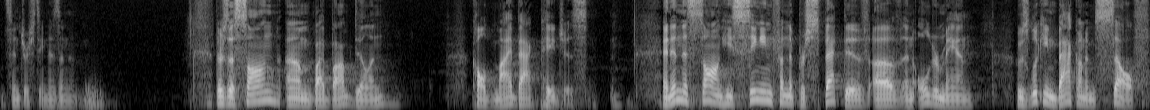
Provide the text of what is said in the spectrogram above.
It's interesting, isn't it? There's a song um, by Bob Dylan called My Back Pages. And in this song, he's singing from the perspective of an older man who's looking back on himself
